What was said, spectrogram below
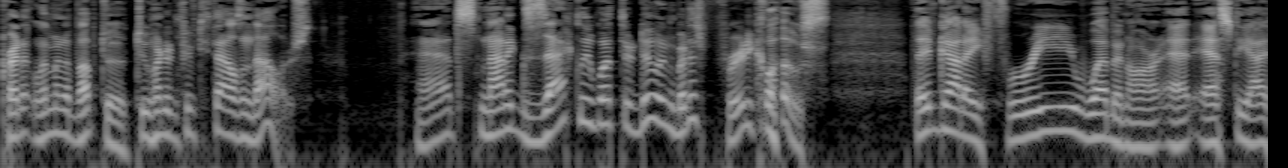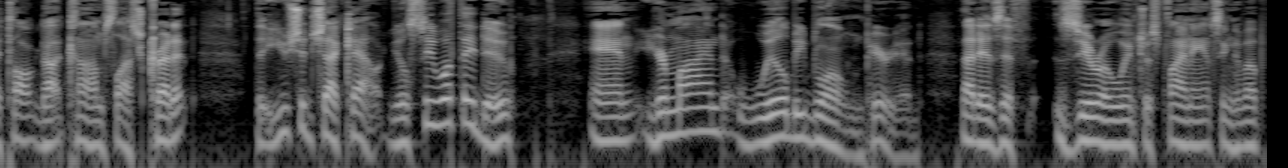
credit limit of up to $250,000. That's not exactly what they're doing, but it's pretty close. They've got a free webinar at sditalk.com slash credit that you should check out. You'll see what they do, and your mind will be blown, period. That is, if zero interest financing of up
